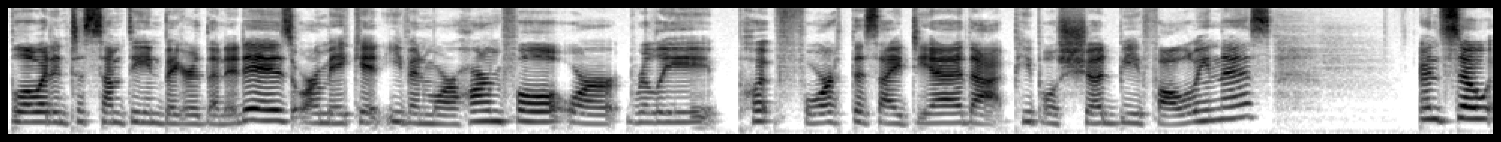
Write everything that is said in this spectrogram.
blow it into something bigger than it is, or make it even more harmful, or really put forth this idea that people should be following this. And so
